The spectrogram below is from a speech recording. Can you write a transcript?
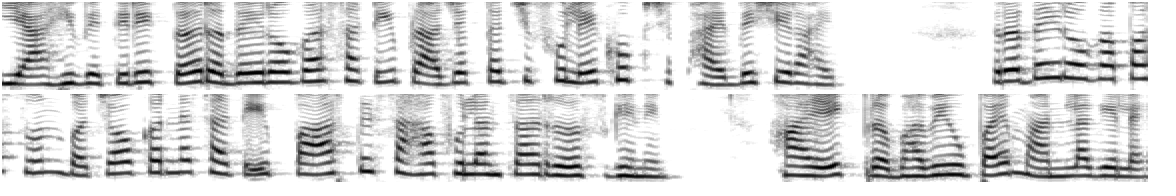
याही व्यतिरिक्त हृदयरोगासाठी प्राजक्ताची फुले खूप फायदेशीर आहेत. हृदयरोगापासून बचाव करण्यासाठी पाच ते सहा फुलांचा रस घेणे हा एक प्रभावी उपाय मानला गेलाय.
